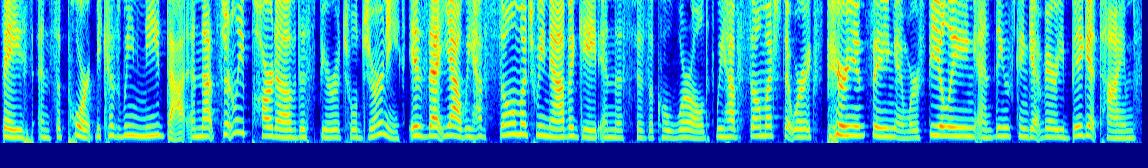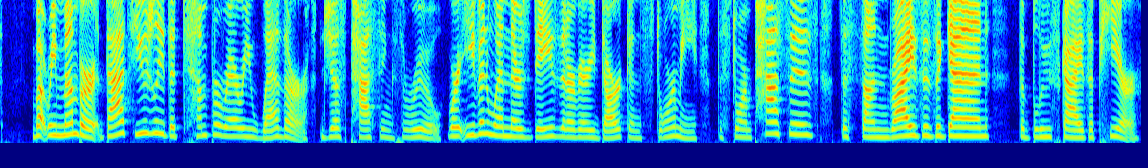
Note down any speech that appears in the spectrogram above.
faith and support because we need that. And that's certainly part of the spiritual journey is that yeah we have so much we navigate in this physical world. We have so much that we're experiencing and we're feeling and things can get very big at times but remember, that's usually the temporary weather just passing through, where even when there's days that are very dark and stormy, the storm passes, the sun rises again, the blue skies appear.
